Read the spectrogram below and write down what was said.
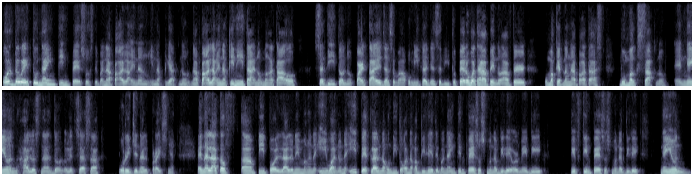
all the way to 19 pesos, 'di ba? Napakalaki ng inakyat, no? Napakalaki ng kinita ng mga tao sa dito, no? Part tayo diyan sa mga kumita diyan sa dito. Pero what happened, no? After umakyat ng napakataas, bumagsak, no? And ngayon, halos nandoon ulit siya sa original price niya. And a lot of um, people, lalo na yung mga naiwan, no, naipit, lalo na kung dito ka nakabili, 'di ba? 19 pesos mo nabili or maybe 15 pesos mo nabili. Ngayon,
